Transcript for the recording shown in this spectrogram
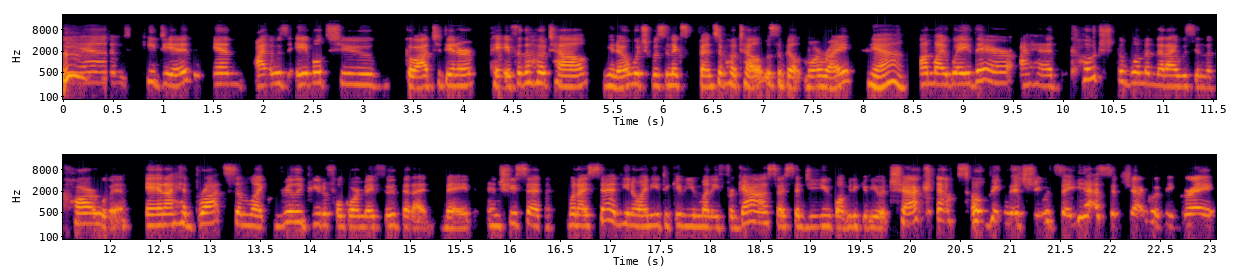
and he did. And I was able to go out to dinner, pay for the hotel, you know, which was an expensive hotel. It was the Biltmore, right? Yeah. On my way there, I had coached the woman that I was in the car with, and I had brought some like really beautiful gourmet food that I'd made. And she said, when I said, you know, I need to give you money for gas, I said, do you want me to give you a check? I was hoping that she would say, yes, a check would be great.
